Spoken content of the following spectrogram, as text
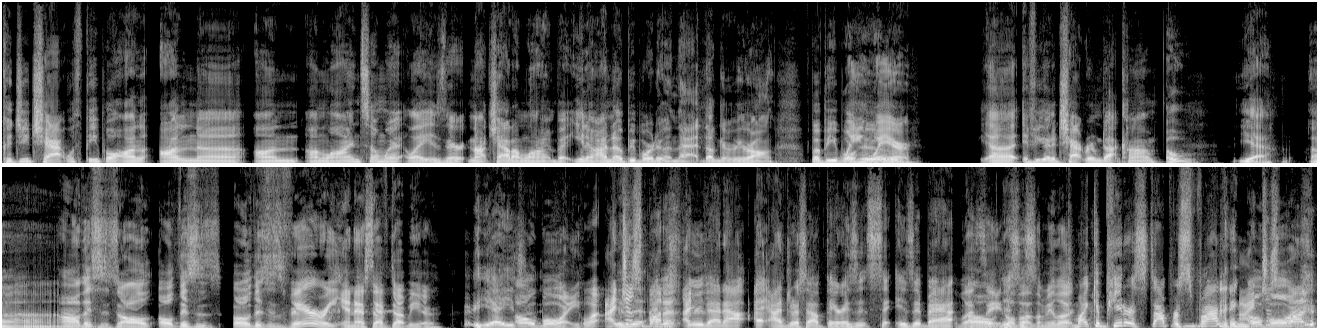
Could you chat with people on on uh, on online somewhere? Like, is there not chat online? But you know, I know people are doing that. Don't get me wrong. But people Wait, who where? Uh, if you go to chatroom.com, Oh, yeah. Uh, oh, this is all. Oh, this is. Oh, this is very NSFW. yeah. You, Oh boy. Well, I Is just it- bought I just a I- threw that out a- address out there. Is it s- is it bad? Let's oh, see. this Hold on. is- Let me look. My computer stopped responding. I Oh, just boy. bought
